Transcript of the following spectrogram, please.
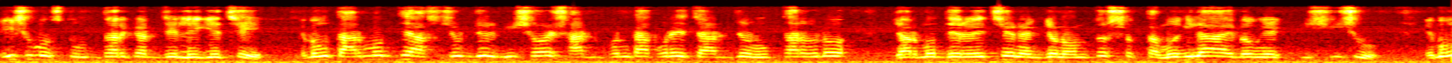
এই সমস্ত উদ্ধার কার্যে লেগেছে। এবং তার মধ্যে আশ্চর্যের বিষয়, ষাট ঘণ্টা পরে চারজন উদ্ধার হলো, যার মধ্যে রয়েছেন একজন অন্তঃসত্ত্বা মহিলা এবং একটি শিশু। এবং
